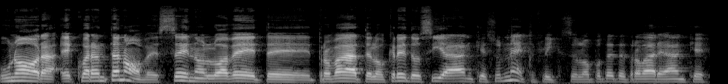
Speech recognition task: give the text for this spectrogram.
un'ora e 49. Se non lo avete, trovatelo. Credo sia anche su Netflix. Lo potete trovare anche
